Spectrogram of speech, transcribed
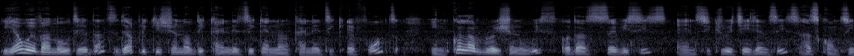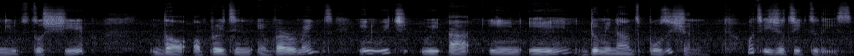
He however noted that the application of the kinetic and non-kinetic effort in collaboration with other services and security agencies has continued to shape the operating environment in which we are in a dominant position. What is your take to this?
